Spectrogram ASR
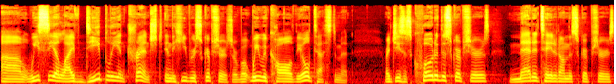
um, we see a life deeply entrenched in the Hebrew Scriptures, or what we would call the Old Testament. Right? Jesus quoted the scriptures, meditated on the scriptures,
